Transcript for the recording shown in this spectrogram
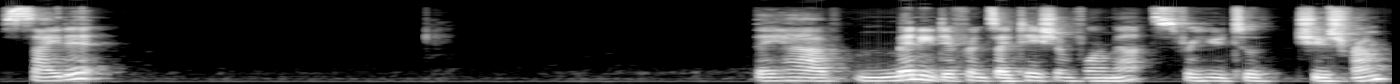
cite it. They have many different citation formats for you to choose from.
